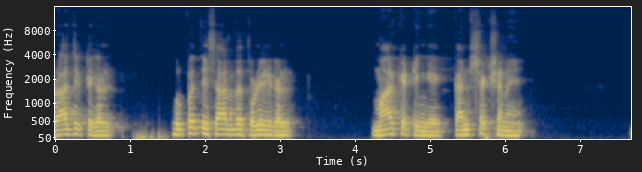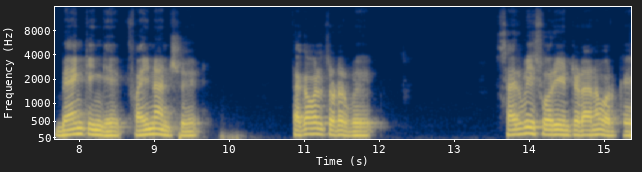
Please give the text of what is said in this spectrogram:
ப்ராஜெக்டுகள் உற்பத்தி சார்ந்த தொழில்கள் மார்க்கெட்டிங்கு கன்ஸ்ட்ரக்ஷனு பேங்கிங்கு ஃபைனான்ஸு தகவல் தொடர்பு சர்வீஸ் ஓரியன்டான ஒர்க்கு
